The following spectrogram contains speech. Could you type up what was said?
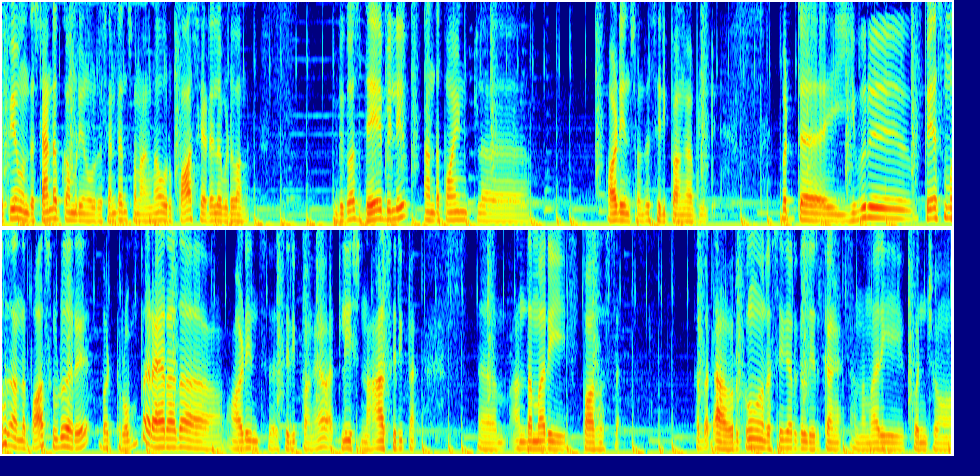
எப்பயும் இந்த ஸ்டாண்டப் காமெடின்னு ஒரு சென்டென்ஸ் சொன்னாங்கன்னா ஒரு பாஸ் இடையில விடுவாங்க. பிகாஸ் தே பிலீவ் அந்த பாயிண்டில் ஆடியன்ஸ் வந்து சிரிப்பாங்க அப்படின்ட்டு. பட் இவர் பேசும்போது அந்த பாஸ் விடுவார். பட் ரொம்ப ரேராக தான் ஆடியன்ஸ் சிரிப்பாங்க. அட்லீஸ்ட் நான் சிரிப்பேன். அந்த மாதிரி பாசஸில் பட் அவருக்கும் ரசிகர்கள் இருக்காங்க. அந்த மாதிரி கொஞ்சம்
